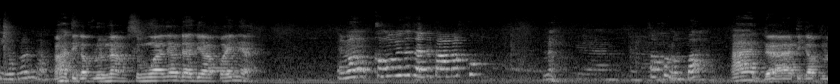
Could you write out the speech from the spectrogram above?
tahu? 36. Ah, 36. Semuanya udah diapain ya? Emang kamu minta tanda tangan aku? Aku lupa. Ada 35,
